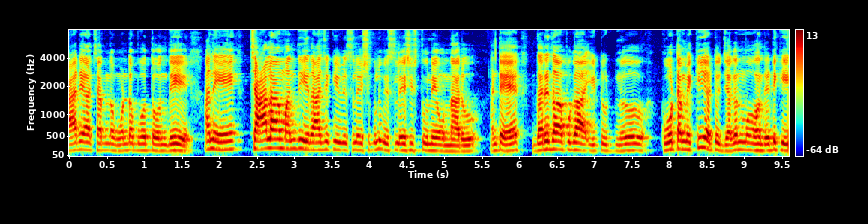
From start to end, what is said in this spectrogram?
కార్యాచరణ ఉండబోతోంది అని చాలామంది రాజకీయ విశ్లేషకులు విశ్లేషిస్తూనే ఉన్నారు. అంటే దరిదాపుగా ఇటు కూటమికి అటు జగన్మోహన్ రెడ్డికి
